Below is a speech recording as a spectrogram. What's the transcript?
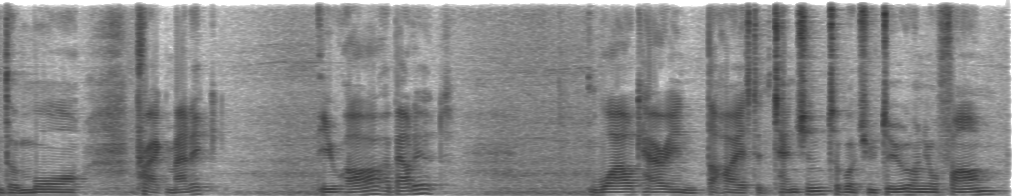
the more pragmatic you are about it while carrying the highest intention to what you do on your farm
